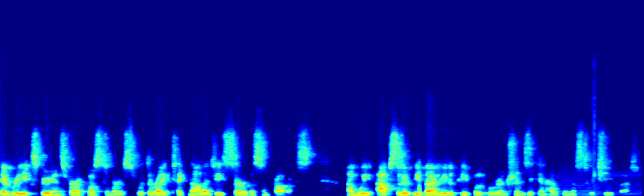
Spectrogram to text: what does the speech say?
every experience for our customers with the right technology, service, and products. And we absolutely value the people who are intrinsic in helping us to achieve that.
